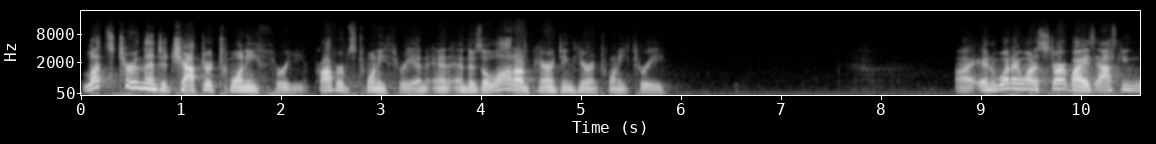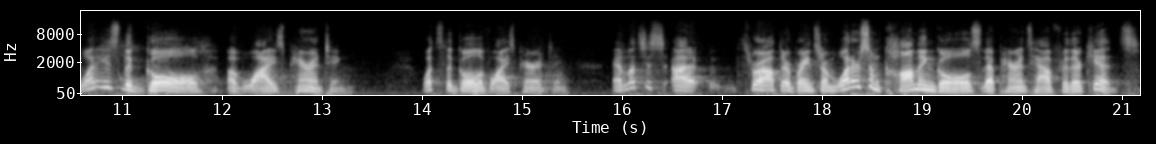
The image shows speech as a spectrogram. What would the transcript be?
let's turn then to chapter 23, Proverbs 23, and, and, and there's a lot on parenting here in 23. Uh, and what I want to start by is asking what is the goal of wise parenting? What's the goal of wise parenting? And let's just uh, throw out there, brainstorm what are some common goals that parents have for their kids?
